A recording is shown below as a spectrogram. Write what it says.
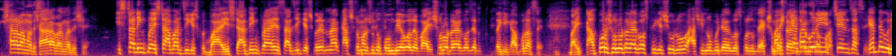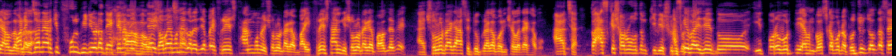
সারা বাংলাদেশ। সারা বাংলাদেশে। স্টার্টিং প্রাইসটা আবার জিজ্ঞেস করতে। ভাই স্টার্টিং প্রাইস আর জিজ্ঞেস করেন না কাস্টমার শুধু ফোন দিয়ে বলে ভাই ষোলো টাকা গজের নাকি কাপড় আছে? ভাই কাপড় ষোলো টাকা গজ থেকে শুরু আশি নব্বই টাকা গজ পর্যন্ত একশো মানে ক্যাটাগরি চেঞ্জ আছে। ক্যাটাগরি আলাদা অনেক জনে আর কি ফুল ভিডিওটা দেখে না হ্যাঁ, দেখি হ্যাঁ, সবাই মনে করে যে ভাই ফ্রেশ থান মনে হয় ষোলো টাকা। ভাই ফ্রেশ থান কি ষোলো টাকা পাওয়া যাবে? আচ্ছা। ষোলো টাকা আছে টুকরা কাপড় ইনশাল্লাহ দেখাবো। আচ্ছা তো আজকে সর্বপ্রথম কি দিয়ে শুরু আজকে ভাই যেহেতু ঈদ পরবর্তী এখন গজ কাপড়টা প্রচুর চলতেছে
